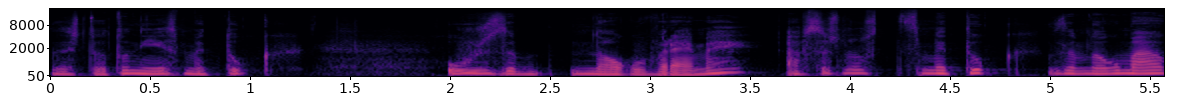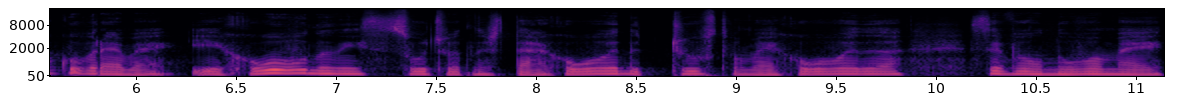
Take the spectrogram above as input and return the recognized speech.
Защото ние сме тук уж за много време, а всъщност сме тук за много малко време. И е хубаво да ни се случват неща, хубаво е да чувстваме, хубаво е да се вълнуваме,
